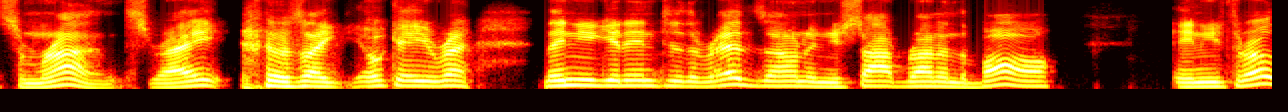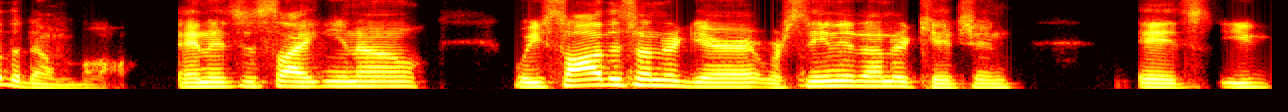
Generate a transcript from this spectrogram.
some runs right? It was like okay you run then you get into the red zone and you stop running the ball and you throw the dumb ball. And it's just like you know we saw this under garrett. We're seeing it under kitchen. It's you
